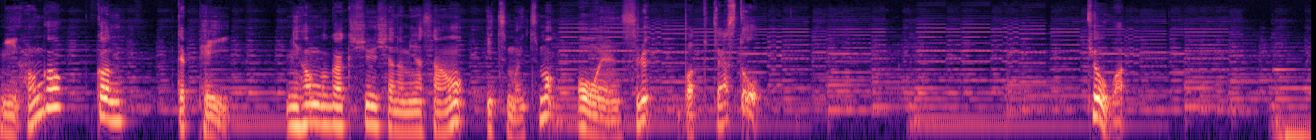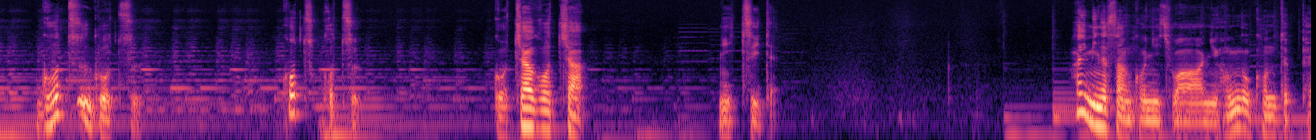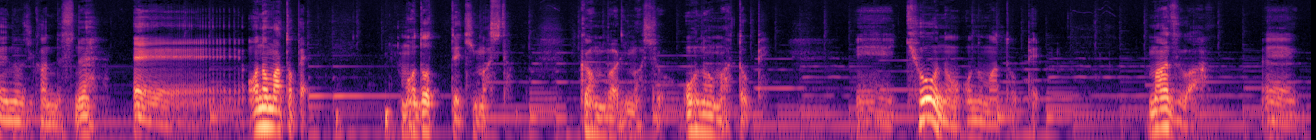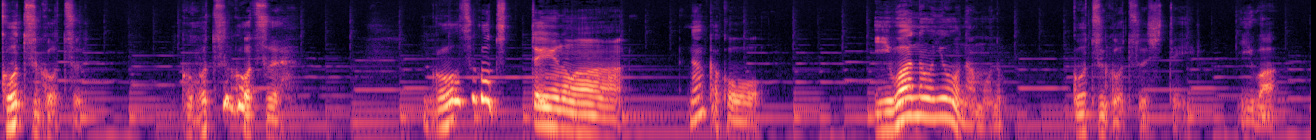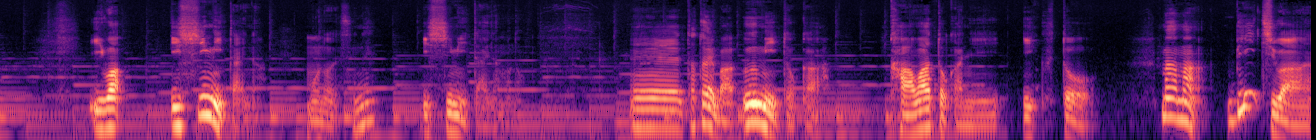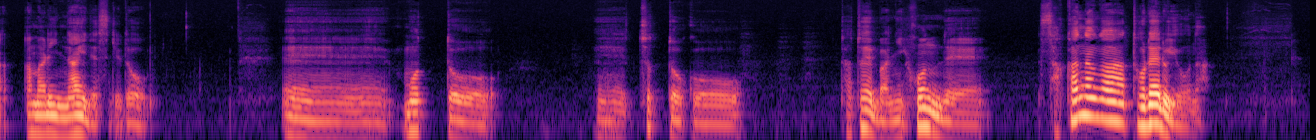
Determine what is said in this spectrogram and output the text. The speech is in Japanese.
日本語コンテッペイ日本語学習者の皆さんをいつもいつも応援するポッドキャスト。今日はゴツゴツコツコツごちゃごちゃについて。はい皆さんこんにちは。日本語コンテッペイの時間ですね。えー、オノマトペ。戻ってきました。頑張りましょう。オノマトペ、えー、今日のオノマトペ。まずは、えー、ゴツゴツ。ゴツゴツ？ゴツゴツっていうのはなんかこう岩のようなもの。ゴツゴツしている。岩。岩。石みたいなものですね。石みたいなもの、えー、例えば海とか川とかに行くとまあまあビーチはあまりないですけど、えー、もっと、えー、ちょっとこう例えば日本で魚が取れるような、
